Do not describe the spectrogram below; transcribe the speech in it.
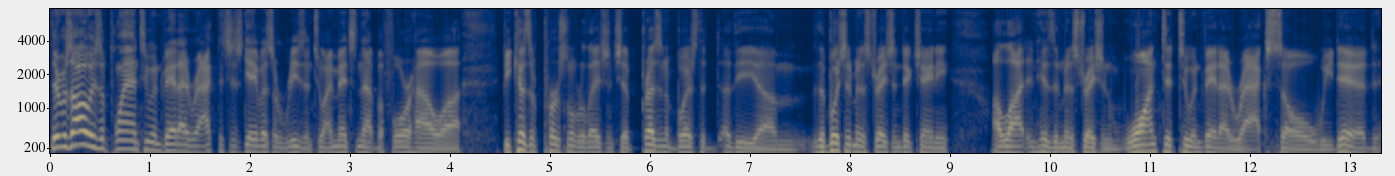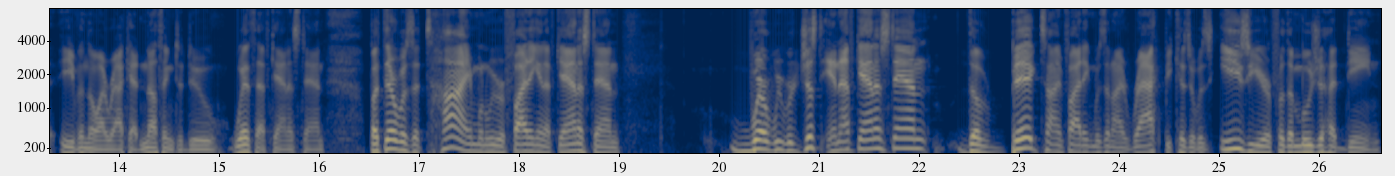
there was always a plan to invade Iraq that just gave us a reason to. I mentioned that before how uh, because of personal relationship President Bush the the um, the Bush administration Dick Cheney a lot in his administration wanted to invade Iraq so we did even though Iraq had nothing to do with Afghanistan. But there was a time when we were fighting in Afghanistan where we were just in Afghanistan, the big time fighting was in Iraq because it was easier for the Mujahideen,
